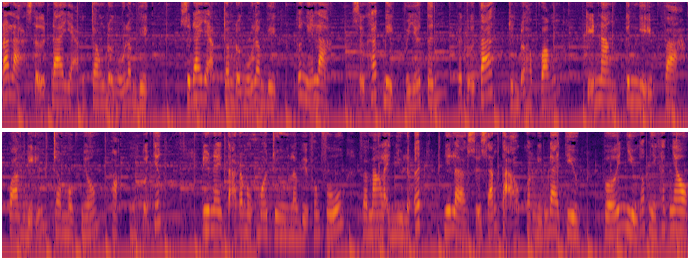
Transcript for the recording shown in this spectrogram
đó là sự đa dạng trong đội ngũ làm việc. Sự đa dạng trong đội ngũ làm việc có nghĩa là sự khác biệt về giới tính, về tuổi tác, trình độ học vấn, kỹ năng, kinh nghiệm và quan điểm trong một nhóm hoặc một tổ chức. Điều này tạo ra một môi trường làm việc phong phú và mang lại nhiều lợi ích như là sự sáng tạo, quan điểm đa chiều với nhiều góc nhìn khác nhau,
